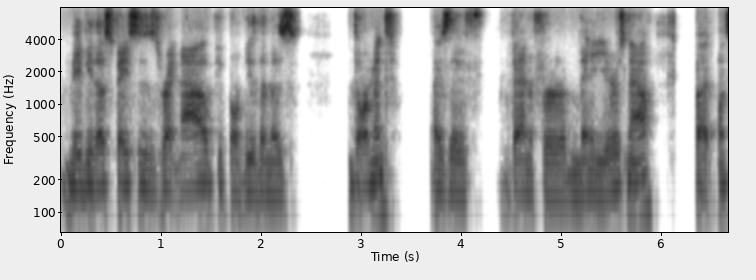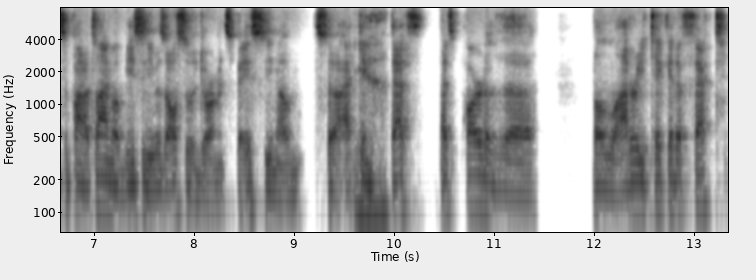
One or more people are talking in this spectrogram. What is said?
maybe those spaces right now people view them as dormant, as they've been for many years now. But once upon a time, obesity was also a dormant space, you know. So I think yeah. that's that's part of the the lottery ticket effect.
